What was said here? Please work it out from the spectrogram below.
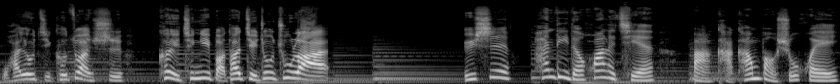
我还有几颗钻石，可以轻易把他解救出来。”于是，汉蒂德花了钱把卡康宝赎回，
